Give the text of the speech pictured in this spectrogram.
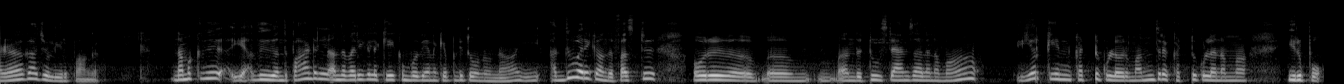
அழகாக சொல்லியிருப்பாங்க. நமக்கு அது அந்த பாடல் அந்த வரிகளை கேட்கும்போது எனக்கு எப்படி தோணுன்னா அது வரைக்கும் அந்த ஃபஸ்ட்டு ஒரு அந்த டூ ஸ்டாண்ட்ஸால் நம்ம இயற்கையின் கட்டுக்குள்ளே ஒரு மந்திர கட்டுக்குள்ளே நம்ம இருப்போம்.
